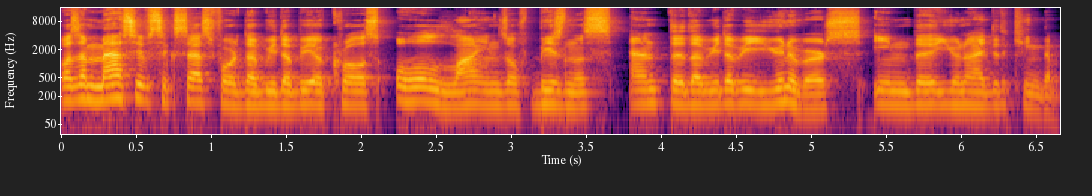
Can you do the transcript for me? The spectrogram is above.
Was a massive success for WWE across all lines of business and the WWE universe in the United Kingdom.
